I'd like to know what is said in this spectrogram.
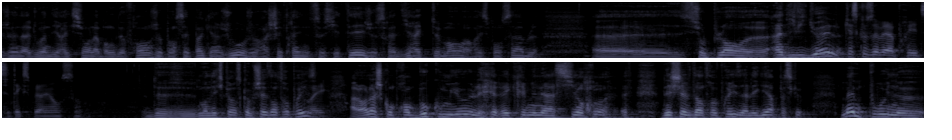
jeune adjoint de direction à la Banque de France, je ne pensais pas qu'un jour je rachèterais une société et je serais directement responsable sur le plan individuel. Qu'est-ce que vous avez appris de cette expérience? De mon expérience comme chef d'entreprise? Alors là, je comprends beaucoup mieux les récriminations des chefs d'entreprise à l'égard, parce que même pour une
